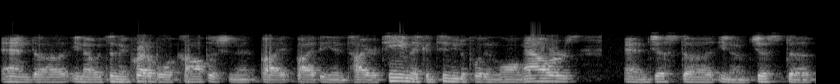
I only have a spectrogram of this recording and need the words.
And, uh, you know, it's an incredible accomplishment by, by the entire team. They continue to put in long hours and just, uh, you know, just uh,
